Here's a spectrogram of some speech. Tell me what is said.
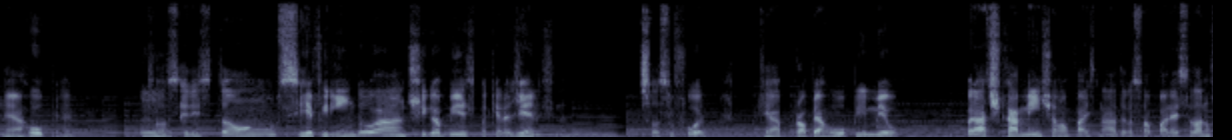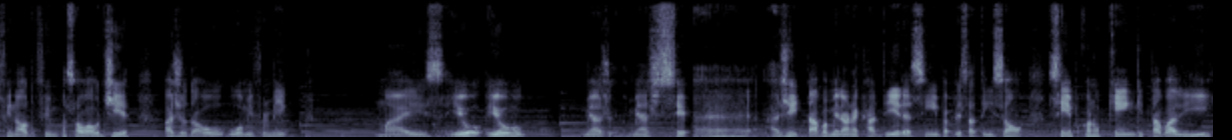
Né? A Hope, né? Uhum. Só se eles estão se referindo à antiga Vespa que era a Genesis, né? Só se for. Que é a própria Hope, meu, praticamente ela não faz nada. Ela só aparece lá no final do filme para salvar o dia, pra ajudar o, o Homem-Formiga. Mas eu, eu me, me é, ajeitava melhor na cadeira, assim, para prestar atenção, sempre quando o Kang tava ali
